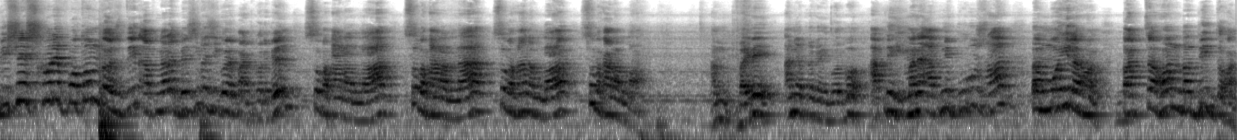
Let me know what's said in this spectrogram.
বিশেষ করে প্রথম দশ দিন আপনারা বেশি বেশি করে পাঠ করবেন সুবহান আল্লাহ সুবহান আল্লাহ সুবহান আল্লাহ সুবহান আল্লাহ আমি বাইরে, আমি আপনাকে বলব, আপনি মানে আপনি পুরুষ হন বা মহিলা হন, বাচ্চা হন বা বৃদ্ধ হন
